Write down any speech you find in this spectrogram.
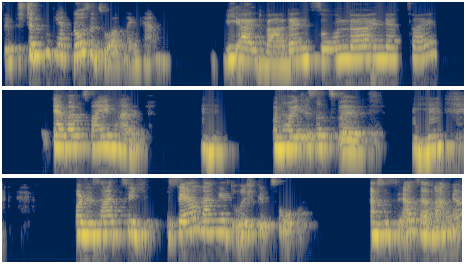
bestimmten Diagnose zuordnen kann. Wie alt war dein Sohn da in der Zeit? Der war zweieinhalb. Mhm. Und heute ist er zwölf. Mhm. Und es hat sich sehr lange durchgezogen. Also sehr, sehr lange.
